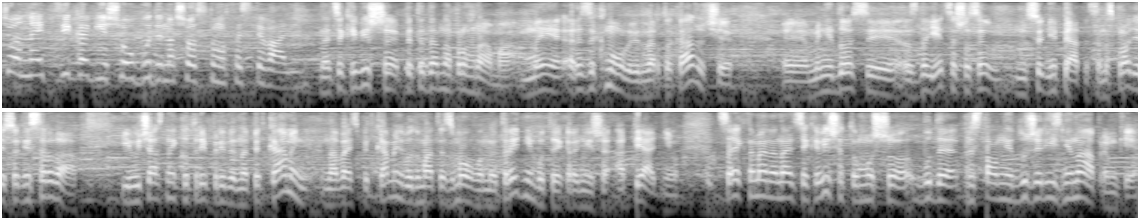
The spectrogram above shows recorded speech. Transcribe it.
Що найцікавішого буде на шостому фестивалі? Найцікавіше п'ятиденна програма. Ми ризикнули, відверто кажучи. Е, Мені досі здається, що це сьогодні п'ятниця. Насправді сьогодні середа. І учасник, котрий прийде на підкамінь, на весь підкамінь, буде мати змогу не три дні бути як раніше, а п'ять днів. Це як на мене найцікавіше, тому що буде представлені дуже різні напрямки.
